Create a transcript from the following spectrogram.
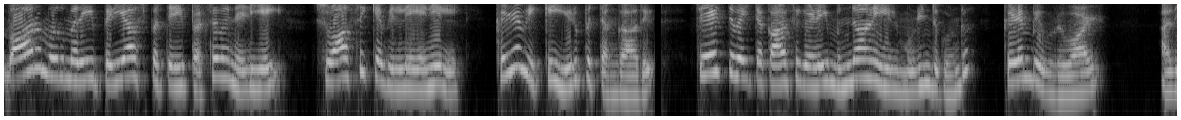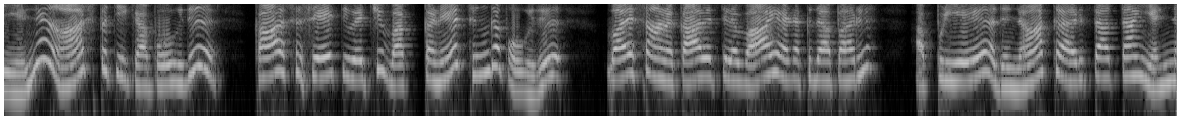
வாரம் ஒருமுறை பெரியாஸ்பத்திரி பிரசவ நெடியை சுவாசிக்கவில்லையெனில் கிழவிக்கு இருப்பு தங்காது. சேர்த்து வைத்த காசுகளை முந்தானையில் முடிந்து கொண்டு கிளம்பி விடுவாள். அது என்ன ஆஸ்பத்திரிக்கா போகுது? காசை சேர்த்து வச்சு வக்கனே திங்க போகுது. வயசான காலத்தில் வாய் அடக்குதா பாரு. அப்படியே அது நாக்கு அறுத்தாத்தான் என்ன?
